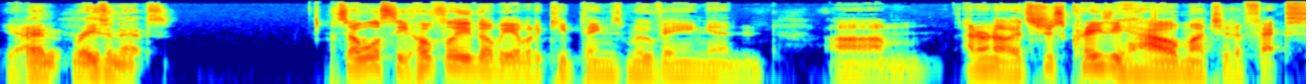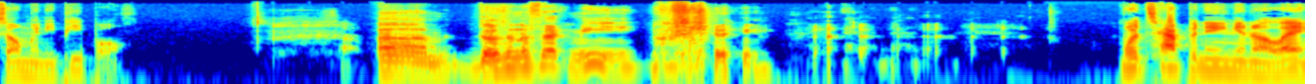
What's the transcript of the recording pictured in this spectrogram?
Yeah. and raisinets. so we'll see. Hopefully, they'll be able to keep things moving, and um, I don't know. It's just crazy how much it affects so many people. Um, doesn't affect me. I'm just kidding. What's happening in LA?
